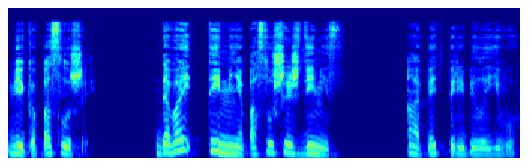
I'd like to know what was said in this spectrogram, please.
«Вика, послушай. Давай ты меня послушаешь, Денис». Опять перебила его.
